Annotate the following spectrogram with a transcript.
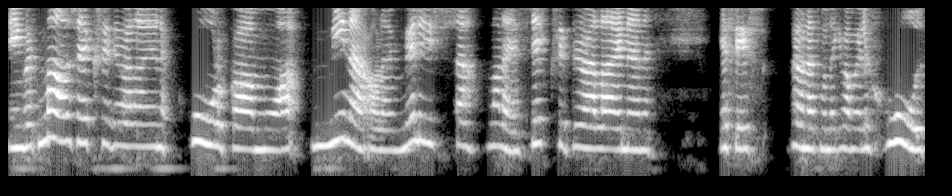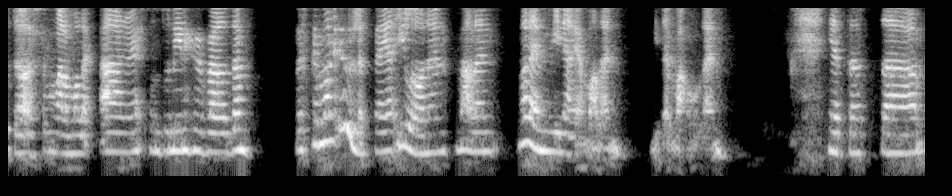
Niin kuin, että mä oon seksityöläinen, kuulkaa mua, minä olen Melissa, mä olen seksityöläinen. Ja siis se on, että mun teki vaan meille huutaa se maailmalle ääneen, se tuntui niin hyvältä. Koska mä olen ylpeä ja iloinen. Mä olen, mä olen minä ja mä olen mitä mä olen. Ja tota,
